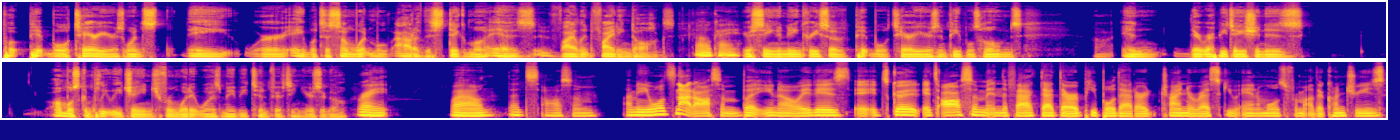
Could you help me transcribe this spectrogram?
put pit bull terriers once they were able to somewhat move out of the stigma as violent fighting dogs. okay. You're seeing an increase of pit bull terriers in people's homes, uh, and their reputation is almost completely changed from what it was maybe 10, 15 years ago. Right. Wow. That's awesome. I mean, well, it's not awesome, but you know, it is, it's good. It's awesome in the fact that there are people that are trying to rescue animals from other countries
